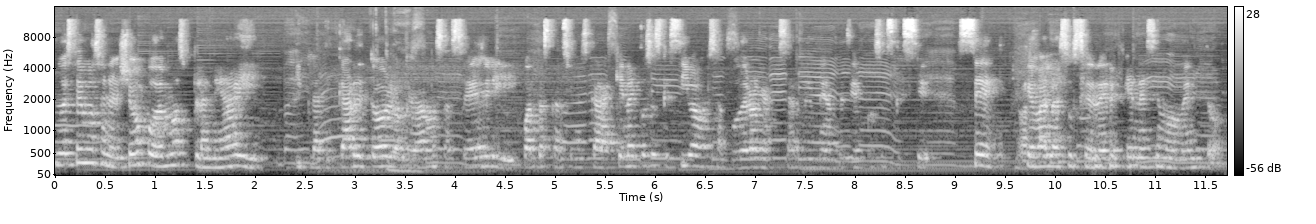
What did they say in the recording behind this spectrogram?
no estemos en el show podemos planear y, y, platicar de todo lo que vamos a hacer y cuántas canciones cada quien. Hay cosas que sí vamos a poder organizar desde antes y hay cosas que sí, sé que van a suceder en ese momento.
